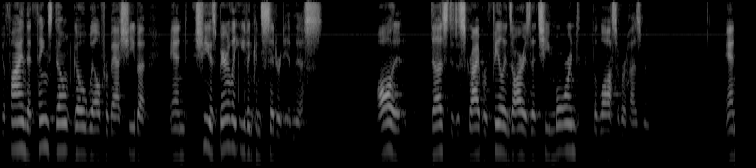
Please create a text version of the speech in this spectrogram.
you'll find that things don't go well for Bathsheba, and she is barely even considered in this. All it does to describe her feelings are is that she mourned the loss of her husband. And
